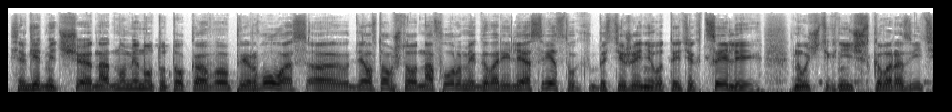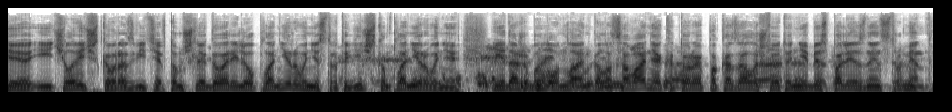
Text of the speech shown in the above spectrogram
Сергей Дмитриевич, э, на одну минуту только прерву вас. Э, дело в том, что на форуме говорили о средствах достижения вот этих целей научно-технического развития и человеческого развития. В том числе говорили о планировании, стратегическом планировании. И даже было онлайн голосование, да. которое показало, да, что это да, не бесполезный да, инструмент.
